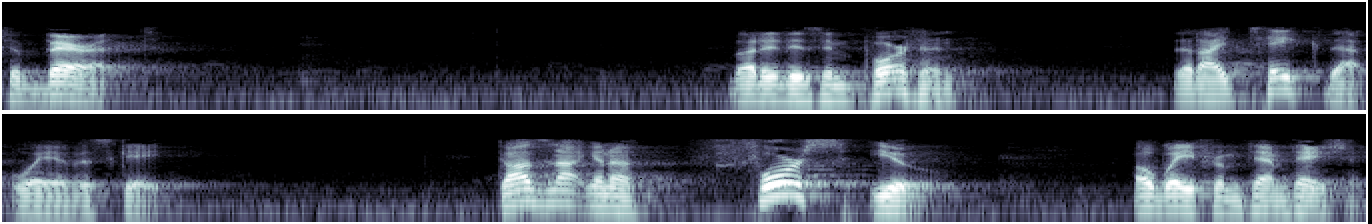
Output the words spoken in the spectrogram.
to bear it. But it is important that I take that way of escape. God's not going to force you away from temptation.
